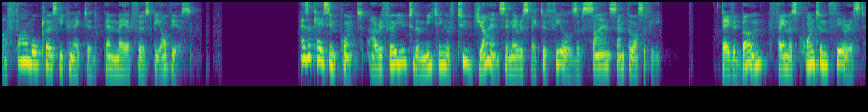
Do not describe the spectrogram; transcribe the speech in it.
are far more closely connected than may at first be obvious. As a case in point, I refer you to the meeting of two giants in their respective fields of science and philosophy. David Bohm, famous quantum theorist,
